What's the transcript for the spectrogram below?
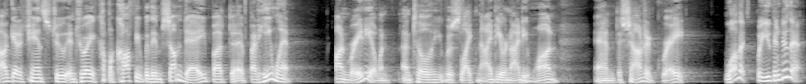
I'll get a chance to enjoy a cup of coffee with him someday. But uh, but he went on radio and, until he was like ninety or ninety one, and it sounded great. Love it. Well, you can do that.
